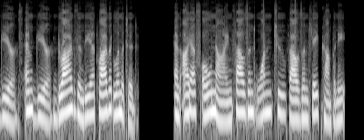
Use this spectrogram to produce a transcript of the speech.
Gears and Gear Drives India Private Limited. An ISO 9001-2008 company.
